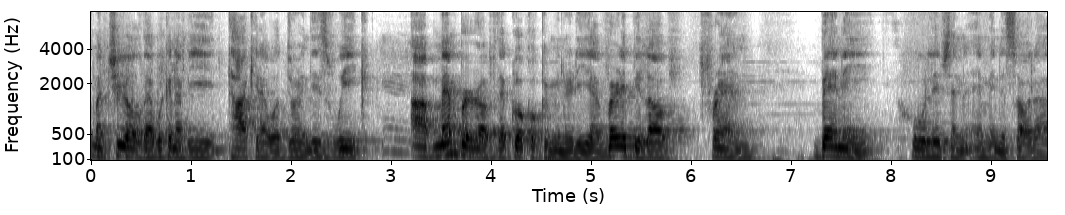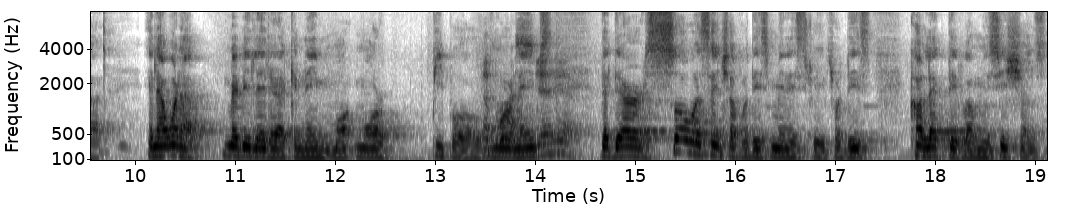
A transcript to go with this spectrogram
material that we're going to be talking about during this week. Mm. A member of the Glocal community, a very beloved friend, Benny, who lives in, in Minnesota, and I want to maybe later I can name more, more people, of more course. names yeah, yeah. that they are so essential for this ministry, for this collective of musicians.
